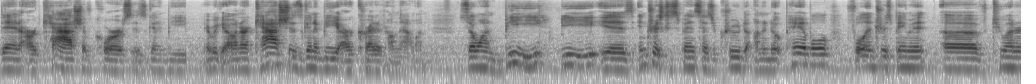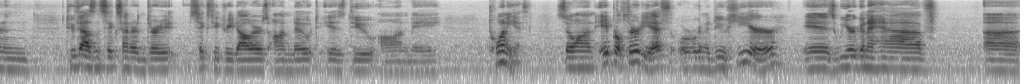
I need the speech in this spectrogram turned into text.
then our cash, of course, is going to be there we go. And our cash is going to be our credit on that one. So on B, B is interest expense has accrued on a note payable, full interest payment of $2,663 on note is due on May 20th. So on April 30th, what we're going to do here is we are going to have uh,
